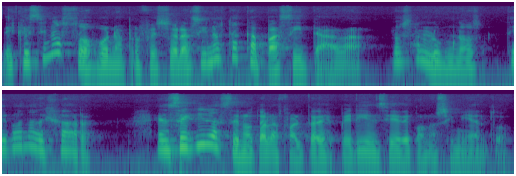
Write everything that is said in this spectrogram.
es que si no sos buena profesora, si no estás capacitada, los alumnos te van a dejar. Enseguida se nota la falta de experiencia y de conocimiento.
